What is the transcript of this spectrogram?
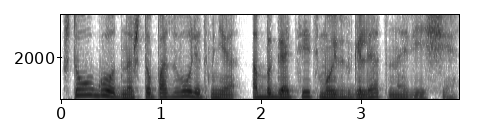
Что угодно, что позволит мне обогатить мой взгляд на вещи.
